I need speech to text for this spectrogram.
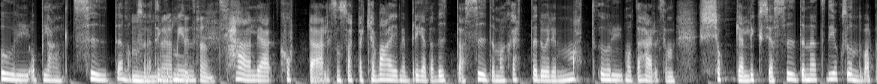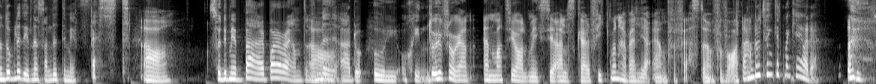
ull och blankt siden också. jag tänker på min Mm, fint. härliga korta liksom svarta kavaj med breda vita sidenmanschetter. Då är det matt ull mot det här liksom tjocka, lyxiga sidenet. Det är också underbart. Men då blir det nästan lite mer fest. Ja. Så det mer bärbara varianten för Ja. mig är då ull och skinn. Då är frågan, en materialmix jag älskar, fick man här välja en för fest och en för vardag? Men då tänker jag att man kan göra det.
